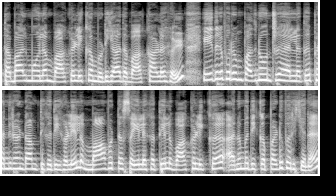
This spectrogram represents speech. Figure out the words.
தபால் மூலம் வாக்களிக்க முடியாத வாக்காளர்கள் எதிர்வரும் பதினொன்று அல்லது பன்னிரெண்டாம் திகதிகளில் மாவட்ட செயலகத்தில் வாக்களிக்க அனுமதிக்கப்படுவர் என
